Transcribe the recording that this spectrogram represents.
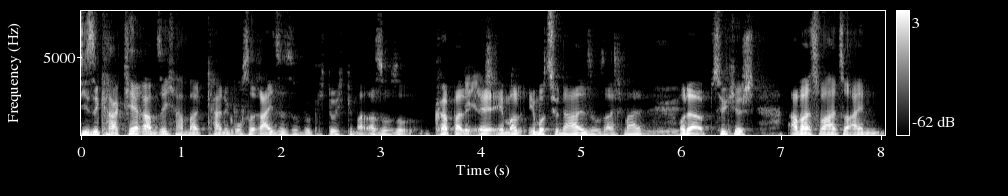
diese Charaktere an sich haben halt keine große Reise so wirklich durchgemacht, also so körperlich, äh, emo emotional so, sag ich mal Nö. oder psychisch. Aber es war halt so ein,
